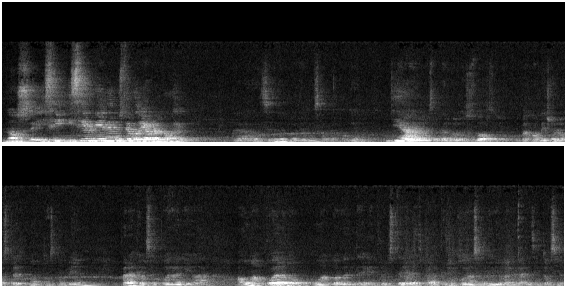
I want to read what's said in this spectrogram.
No sé, ¿y si, ¿y si él viene, usted podría hablar con él? Claro, sí, no podríamos hablar con él. Ya. Podríamos hablar con los dos, mejor dicho, los tres juntos también, para que se pueda llegar a un acuerdo, un acuerdo entre, entre ustedes, para que se pueda sobrellevar la situación.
